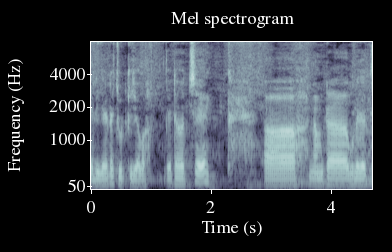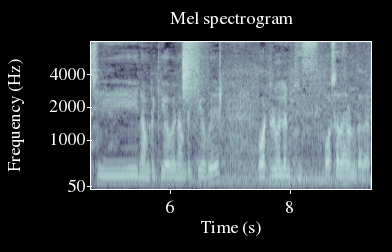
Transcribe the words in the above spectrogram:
এদিকে একটা চুটকি জবা। এটা হচ্ছে নামটা ভুলে যাচ্ছি। নামটা কী হবে, নামটা কী হবে? ওয়াটারমেলন কিস অসাধারণ কালার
